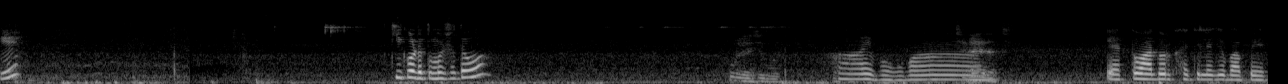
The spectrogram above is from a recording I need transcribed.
কি কি করে তোমার সাথে ও? হায় ভগবান। এত আদর খাইতে লাগে বাপের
